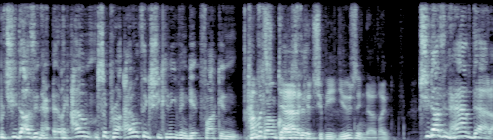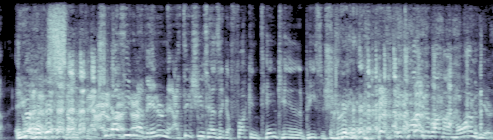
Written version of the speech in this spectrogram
But she doesn't. Ha- like I'm surprised. I don't think she can even get fucking. How two much phone calls data to- could she be using though? Like She doesn't have data. you gotta all. have something. She doesn't even have internet. I think she just has like a fucking tin can and a piece of string. We're talking about my mom here.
